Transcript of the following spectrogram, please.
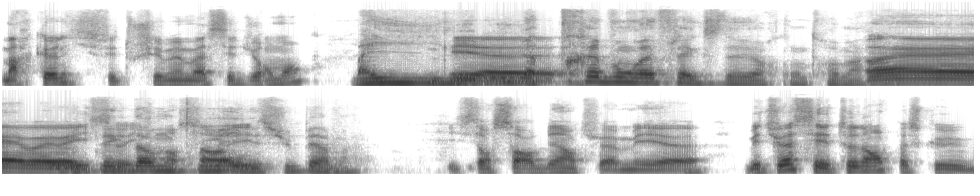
Mark Hunt, il se fait toucher même assez durement. Bah, il, il, a euh, très bon réflexe d'ailleurs contre Mark. Ouais, ouais, ouais. il, il, est superbe. Il s'en sort bien, tu vois. Mais, euh, mais tu vois, c'est étonnant parce que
